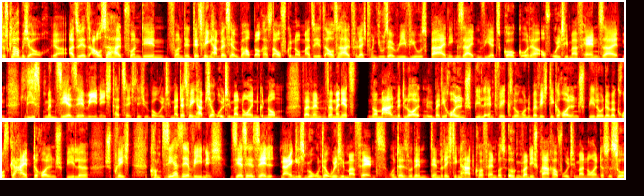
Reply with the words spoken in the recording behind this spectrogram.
Das glaube ich auch, ja. Also jetzt außerhalb von den, von den, deswegen haben wir es ja überhaupt auch erst aufgenommen. Also jetzt außerhalb vielleicht von User Reviews bei einigen Seiten wie jetzt GOG oder auf Ultima Fanseiten liest man sehr, sehr wenig tatsächlich über Ultima. Deswegen habe ich auch Ultima 9 genommen. Weil wenn, wenn man jetzt normal mit Leuten über die Rollenspielentwicklung und über wichtige Rollenspiele oder über groß gehypte Rollenspiele spricht, kommt sehr, sehr wenig. Sehr, sehr selten. Eigentlich nur unter Ultima-Fans, unter so den, den richtigen Hardcore-Fanboys. Irgendwann die Sprache auf Ultima 9. Das ist so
